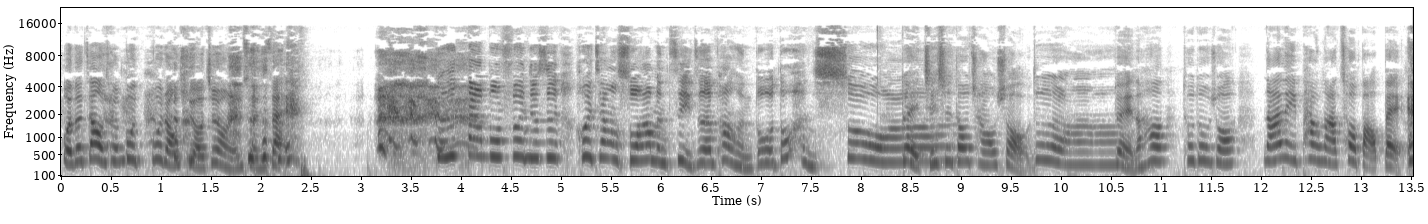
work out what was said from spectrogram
我的交友圈不不容许有这种人存在。可是大部分就是会这样说，他们自己真的胖很多，都很瘦啊。对，其实都超瘦。对啊，对，然后兔兔说哪里胖啦、臭宝贝。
